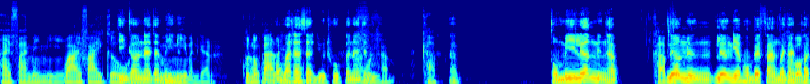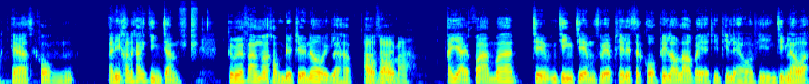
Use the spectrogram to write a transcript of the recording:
ไฮไฟไม่มี Wi-Fi Girl จริงก็น่าจะมีไม่มีเหมือนกัน คุณต้องการอะไรผมว่าถ้าครับ search YouTube ก็น่าจะมีครับครับ ผมมีเรื่องหนึ่งครับ ครับ เรื่องผมหนึ่งเรื่องนี้ผมไปฟังมาจากครับผมพอดแคสต์ของ อันนี้ค่อนข้างจริงจัง คือไปฟังมาของ The Journal อีกแล้วครับอ่าเขาได้เขามาขยายความว่าเจมจริงๆ James Webb Telescope ที่เราเล่าไปอาทิตย์ที่แล้วอะพี่จริงๆแล้วอะ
